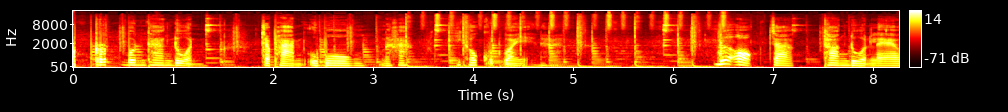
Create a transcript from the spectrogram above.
ขับรถบนทางด่วน จะผ่านอุโมงค์นะคะ ที่เขาขุดไว้นะคะ เมื่อออกจากทางด่วนแล้ว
